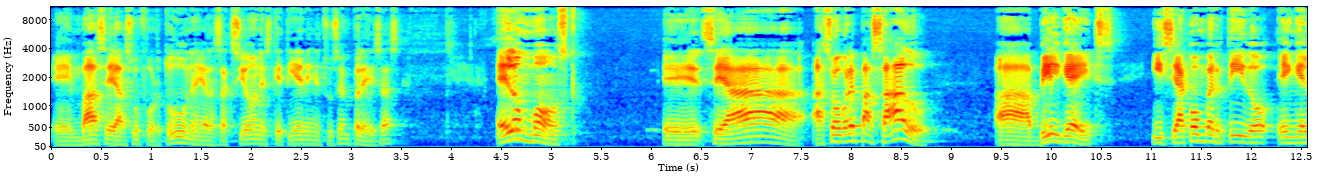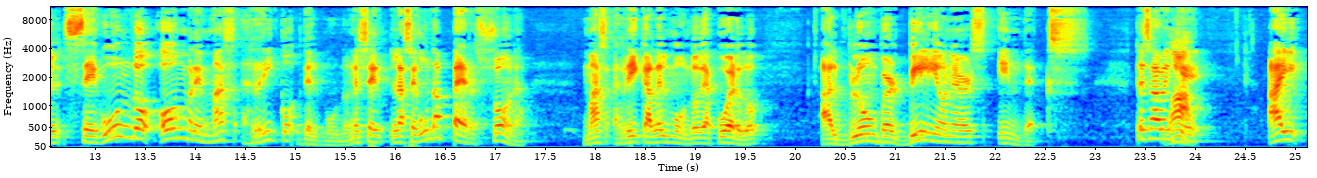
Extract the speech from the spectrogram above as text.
en base a su fortuna y a las acciones que tienen en sus empresas. Elon Musk eh, se ha, ha, sobrepasado a Bill Gates y se ha convertido en el segundo hombre más rico del mundo, en el, la segunda persona más rica del mundo, de acuerdo al Bloomberg Billionaires Index. Ustedes saben wow. que hay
